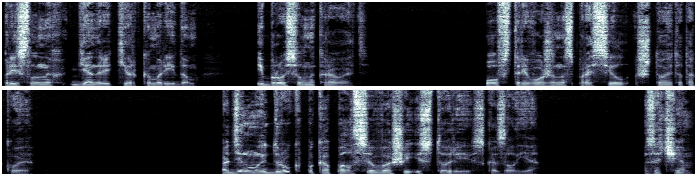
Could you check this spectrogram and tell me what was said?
присланных Генри Кирком Ридом, и бросил на кровать. О встревоженно спросил, что это такое. «Один мой друг покопался в вашей истории», — сказал я. «Зачем?»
